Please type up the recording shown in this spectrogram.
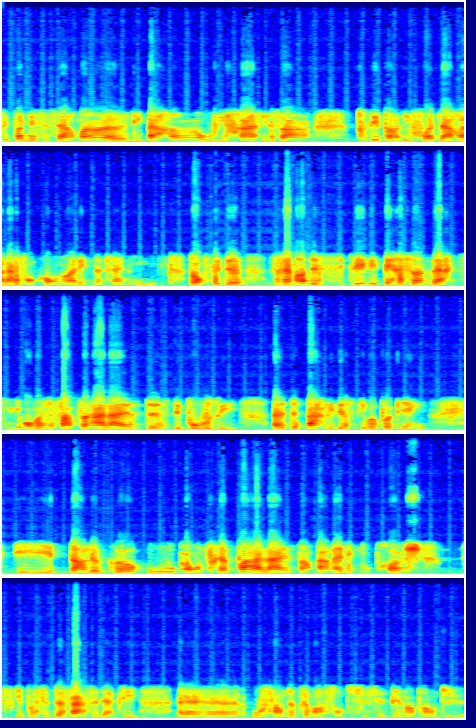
c'est pas nécessairement euh, les parents ou les frères et sœurs. Tout dépend des fois de la relation qu'on a avec notre famille. Donc, c'est de vraiment de cibler les personnes vers qui on va se sentir à l'aise de se déposer, euh, de parler de ce qui va pas bien. Et dans le cas où on ne serait pas à l'aise d'en parler avec nos proches, ce qui est possible de faire, c'est d'appeler euh, au centre de prévention du suicide, bien entendu,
